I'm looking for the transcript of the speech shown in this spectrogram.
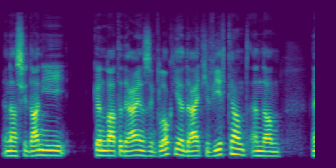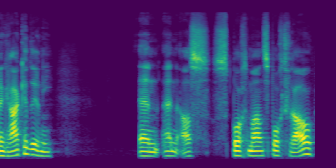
En als je dat niet kunt laten draaien als een klokje, draait je vierkant en dan, dan raak je er niet. En, en als sportman, sportvrouw,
